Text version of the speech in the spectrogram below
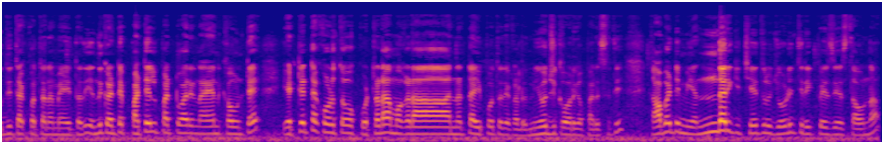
బుద్ధి తక్కువతనమే అవుతుంది. ఎందుకంటే పటేల్ పట్వారి నాయనక ఉంటే ఎట్టెట్ట కొడతావు కొట్టడా మగడా అన్నట్టు అయిపోతుంది అక్కడ నియోజకవర్గ పరిస్థితి. కాబట్టి మీ అందరికీ చేతులు జోడించి రిక్వెస్ట్ చేస్తా ఉన్నా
